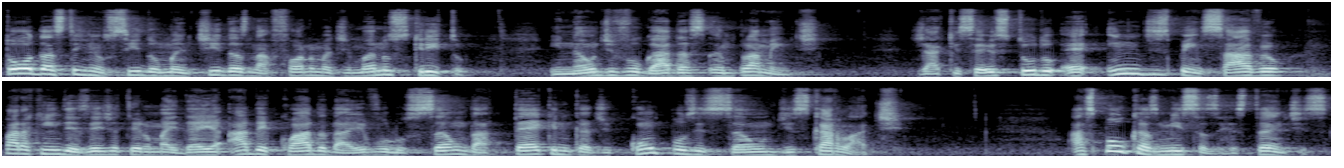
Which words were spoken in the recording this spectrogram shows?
todas tenham sido mantidas na forma de manuscrito e não divulgadas amplamente, já que seu estudo é indispensável para quem deseja ter uma ideia adequada da evolução da técnica de composição de Scarlatti. As poucas missas restantes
